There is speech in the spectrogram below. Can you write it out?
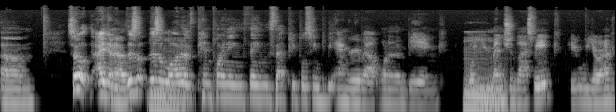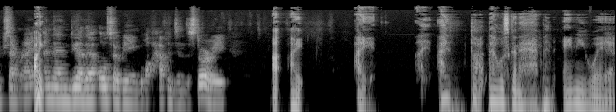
Um, so I don't know. There's a, there's a lot Mm. of pinpointing things that people seem to be angry about. One of them being what you Mm. mentioned last week. You- You're 100 percent right, I- and then the other also being what happens in the story. I, I, I, I, I thought that was gonna happen anyway. Yeah.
